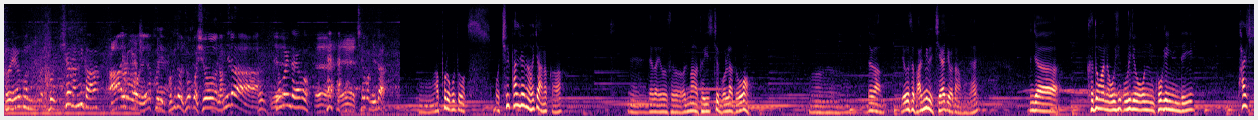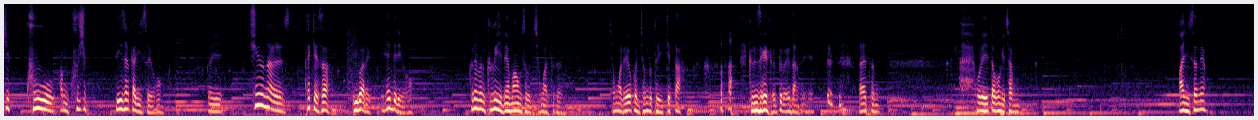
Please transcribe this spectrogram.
그 에어컨 뭐 시원합니까? 아이고 에어컨이 보기도 좋고 시원합니다. 예. 요거인데 요거. 예, 예, 최고입니다. 음, 앞으로 그래도 뭐 7, 8년은 하지 않을까. 예, 내가 여기서 얼마나 더 있을지 몰라도 어, 내가 여기서 발미를 지어야죠, 다음에. 이제 그동안 우리 집 온 고객님들이 89, 한 94살까지 있어요. 그 쉬는 날 택해서 이발을 해드려요. 그러면 그것이 내 마음속으로 정말 들어요. 정말 에어컨 정도 더 있겠다. 그런 생각이 더 들어요, 나는. 예. 하여튼, 하, 오래 있다 보니 참 많이 있었네요.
